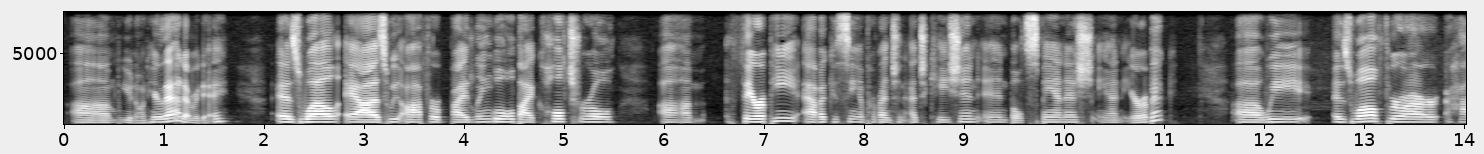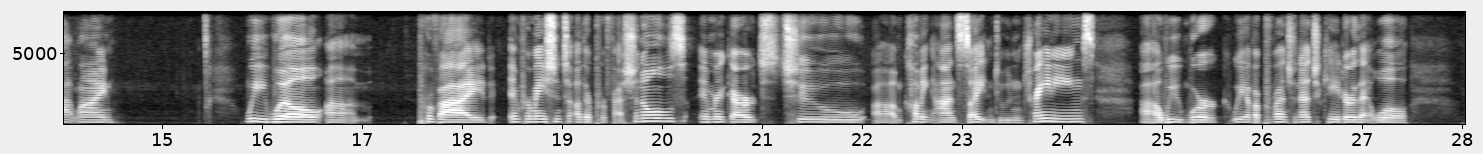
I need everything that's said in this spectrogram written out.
Um, you don't hear that every day. As well as we offer bilingual, bicultural um, therapy, advocacy, and prevention education in both Spanish and Arabic. Uh, we, as well through our hotline, we will um, provide information to other professionals in regards to um, coming on site and doing trainings. Uh, we work, we have a prevention educator that will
